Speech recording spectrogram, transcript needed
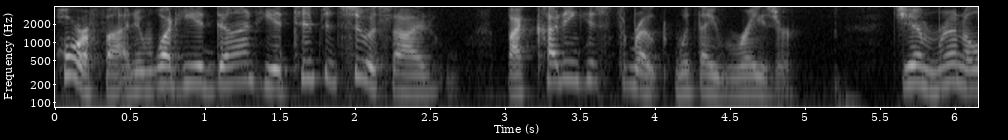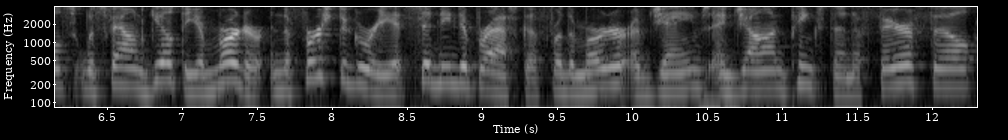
Horrified at what he had done, he attempted suicide by cutting his throat with a razor. Jim Reynolds was found guilty of murder in the first degree at Sidney, Nebraska, for the murder of James and John Pinkston of Fairfield,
